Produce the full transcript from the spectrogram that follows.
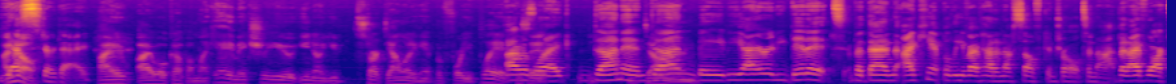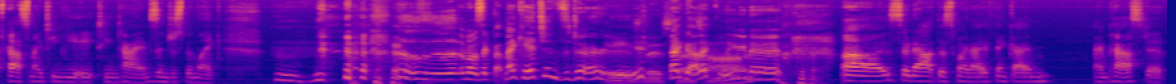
Yesterday. I, I woke up. I'm like, hey, make sure you you know you start downloading it before you play it. I was it- like, done and done. done. baby. I already did it. But then I can't believe I've had enough self control to not. But I've walked past my TV 18 times and just been like, hmm. I was like, but my kitchen's dirty. I gotta clean it. uh, so now at this point, I think I'm I'm past it.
